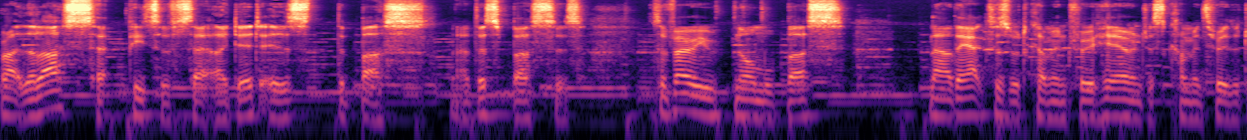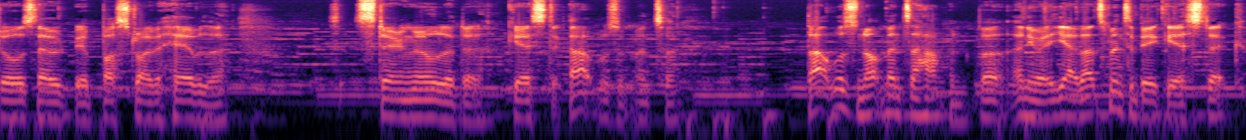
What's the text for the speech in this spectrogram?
Right, the last set, piece of set I did is the bus. Now this bus is it's a very normal bus. Now the actors would come in through here and just come in through the doors. There would be a bus driver here with a steering wheel and a gear stick. That wasn't meant to that was not meant to happen, but anyway, yeah, that's meant to be a gear stick.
